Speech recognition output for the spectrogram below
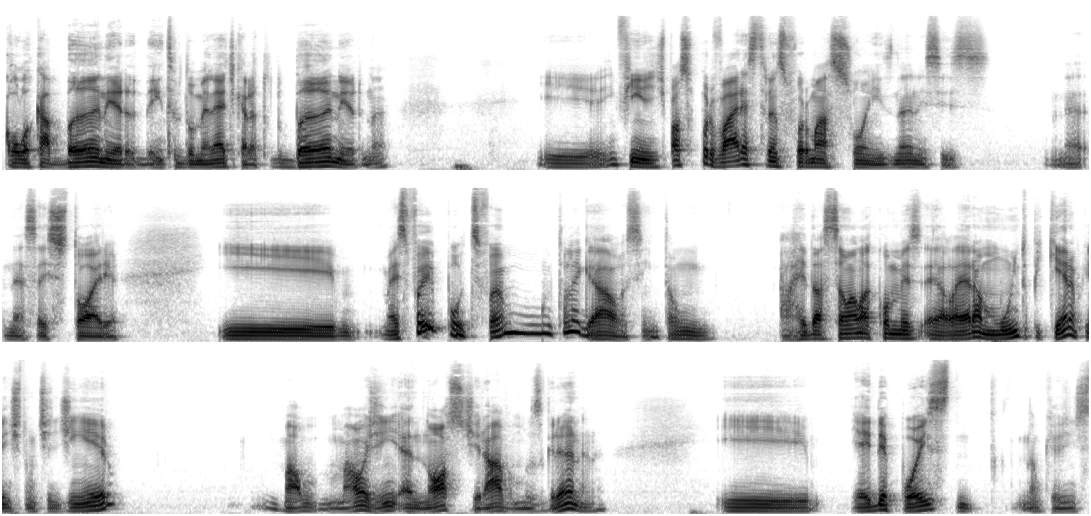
colocar banner dentro do Omelete, que era tudo banner, né? E, enfim, a gente passou por várias transformações, né, nesses, né, nessa história. E, mas foi, putz, foi muito legal, assim. Então, a redação, ela, come... ela era muito pequena, porque a gente não tinha dinheiro. Mal, mal a gente, é, nós tirávamos grana, né? E, e aí depois, não, que a gente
